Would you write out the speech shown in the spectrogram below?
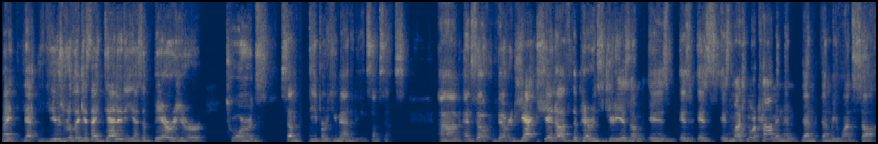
right? That views religious identity as a barrier towards some deeper humanity in some sense. Um, and so the rejection of the parents' Judaism is, is, is, is much more common than, than, than we once saw.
